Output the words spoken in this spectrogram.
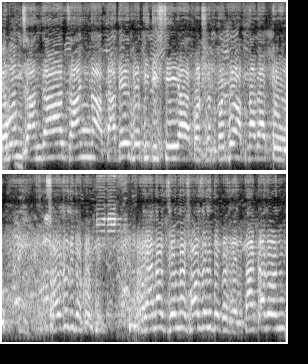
এবং যান যা যান না, তাদের প্রতি দৃষ্টি আকর্ষণ করব। আপনারা একটু সহযোগিতা করবেন। ঘোরানোর জন্য সহযোগিতা করবেন। তার কারণ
